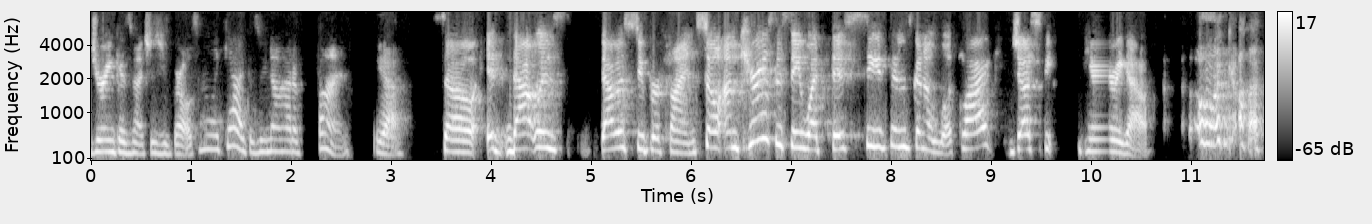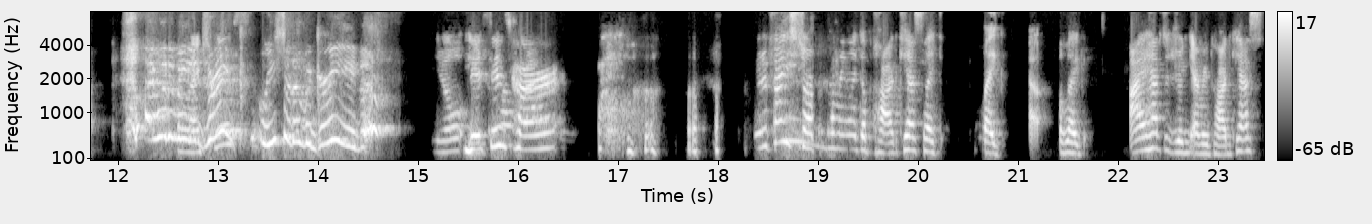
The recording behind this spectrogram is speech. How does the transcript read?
drink as much as you girls. And I'm like, yeah, because we know how to have fun. Yeah. So it, that was that was super fun. So I'm curious to see what this season's going to look like. Just be, here we go. Oh my god. I would have made a drink. We should have agreed. You know, This is her. What if I start becoming like a podcast, like like uh, like I have to drink every podcast,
